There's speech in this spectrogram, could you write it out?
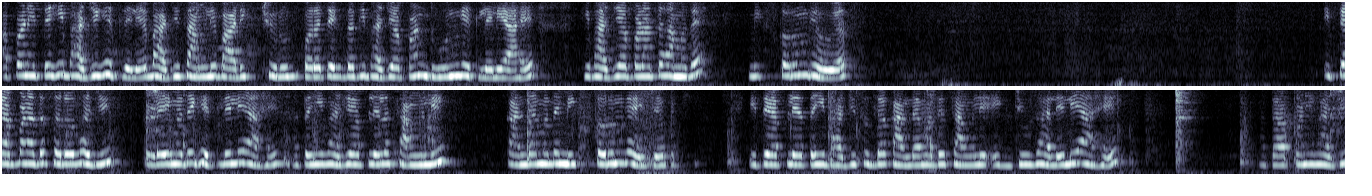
आपण इथे ही भाजी घेतलेली आहे. भाजी चांगली बारीक चिरून परत एकदा ती भाजी आपण धुवून घेतलेली आहे. ही भाजी आपण आता ह्यामध्ये मिक्स करून घेऊयात. इथे आपण आता सर्व भाजी कढईमध्ये घेतलेली आहे. आता ही भाजी आपल्याला चांगली कांद्यामध्ये मिक्स करून घ्यायची आहे. इथे आपली आता ही भाजीसुद्धा कांद्यामध्ये चांगली एकजीव झालेली आहे. आता आपण ही भाजी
